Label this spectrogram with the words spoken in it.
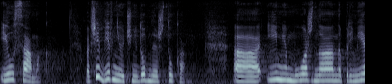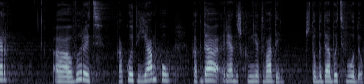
и у самок. Вообще бивни очень удобная штука. А, ими можно, например, а, вырыть какую-то ямку, когда рядышком нет воды, чтобы добыть воду.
